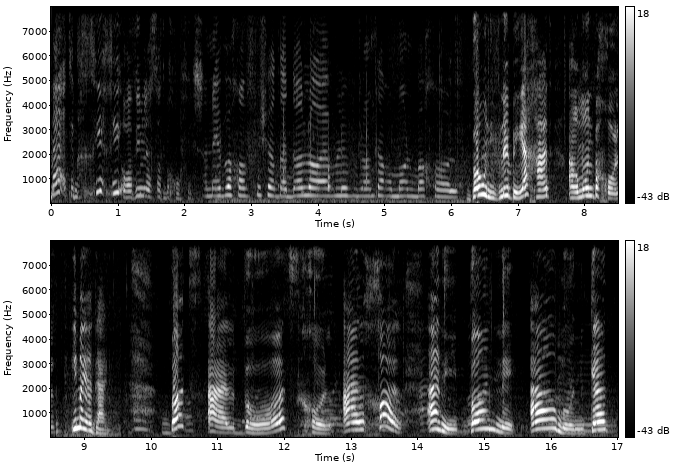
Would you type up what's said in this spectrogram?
מה אתם הכי הכי אוהבים לעשות בחופש? אני בחופש הגדול אוהב לבנות ארמון בחול. בואו נבנה ביחד ארמון בחול עם הידיים. בוץ על בוץ, חול על חול, אני בונה ארמון גדול,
